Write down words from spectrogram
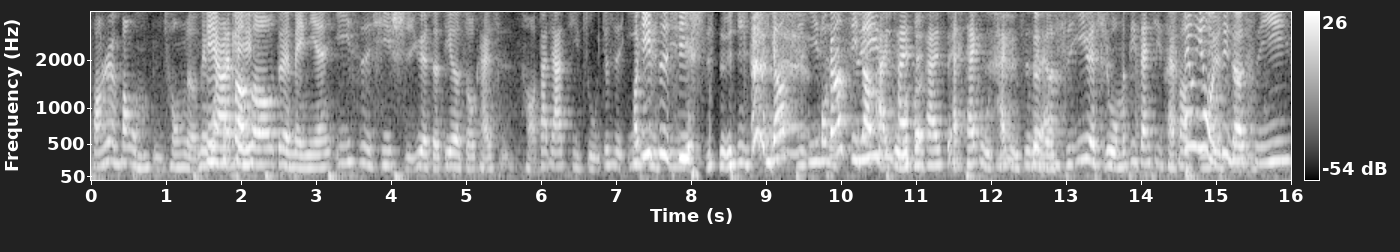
黄任帮我们补充了，美国财报周对每年一四七十月的第二周开始，好，大家记住，就是一哦147十一，你刚刚十一，我刚刚记到台股，11是拍谁拍谁台台股台股是那个十一月十五，我们第三季财报哎，11因为我记得十一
